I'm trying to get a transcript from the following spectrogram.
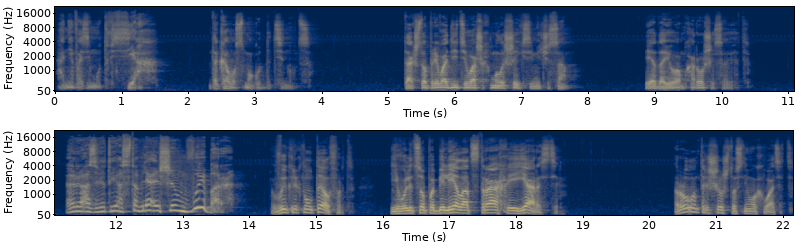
они возьмут всех, до кого смогут дотянуться. Так что приводите ваших малышей к семи часам. Я даю вам хороший совет. «Разве ты оставляешь им выбор?» Выкрикнул Телфорд. Его лицо побелело от страха и ярости. Роланд решил, что с него хватит.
